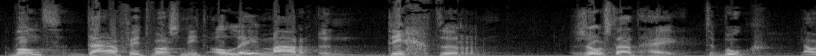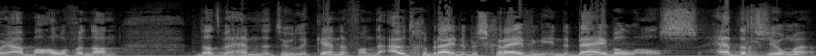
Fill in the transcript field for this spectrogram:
Want David was niet alleen maar een dichter. Zo staat hij te boek. Nou ja, behalve dan dat we hem natuurlijk kennen van de uitgebreide beschrijving in de Bijbel als herdersjongen.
